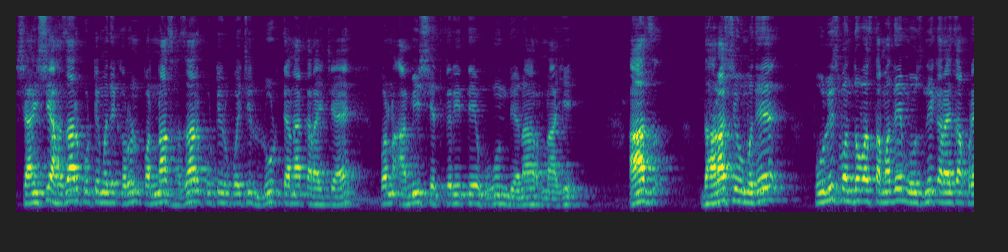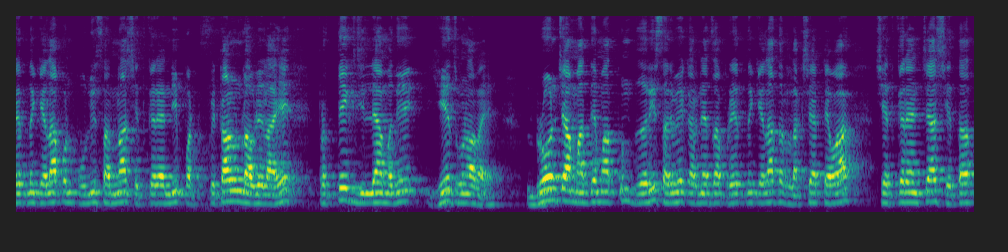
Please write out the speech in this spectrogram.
शहाऐंशी हजार कोटीमध्ये करून पन्नास हजार कोटी रुपयाची लूट त्यांना करायची आहे पण आम्ही शेतकरी ते होऊन देणार नाही. आज धाराशिवमध्ये पोलीस बंदोबस्तामध्ये मोजणी करायचा प्रयत्न केला पण पोलिसांना शेतकऱ्यांनी पट पिटाळून लावलेला आहे. प्रत्येक जिल्ह्यामध्ये हेच होणार आहे. ड्रोनच्या माध्यमातून जरी सर्वे करण्याचा प्रयत्न केला तर लक्षात ठेवा शेतकऱ्यांच्या शेतात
